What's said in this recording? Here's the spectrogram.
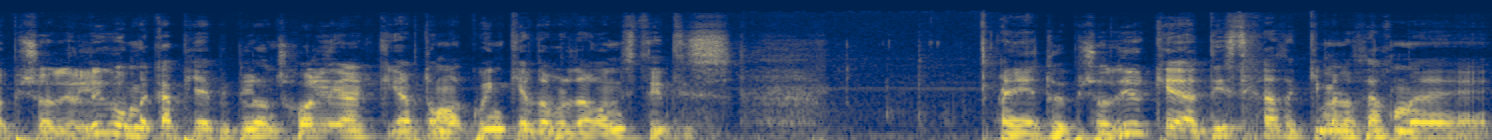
επεισόδιο λίγο, με κάποια επιπλέον σχόλια και από τον McQueen και από τον πρωταγωνιστή της ε, του επεισοδίου και αντίστοιχα τα κείμενα θα έχουμε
